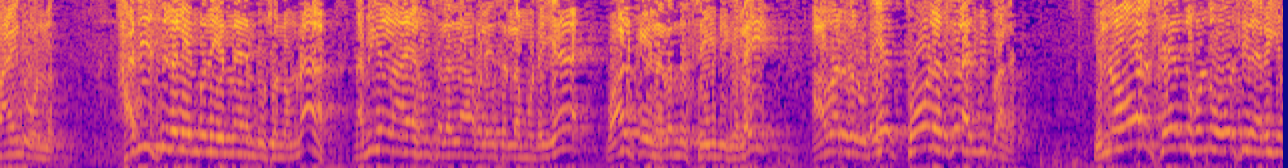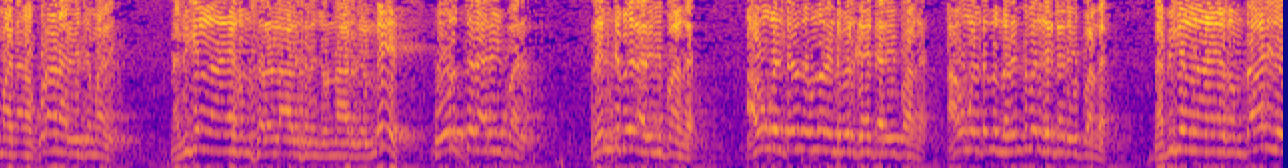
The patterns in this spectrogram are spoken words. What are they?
பாயிண்ட் ஒன்னு ஹதீசுகள் என்பது என்ன என்று சொன்னோம்னா நபிகள் நாயகம் ஸல்லல்லாஹு அலைஹி வஸல்லமுடைய வாழ்க்கையில் நடந்த செய்திகளை அவர்களுடைய தோழர்கள் அறிவிப்பாங்க. எல்லாரும் சேர்ந்து கொண்டு ஒவ்வொரு சீன் அறிவிக்க மாட்டாங்க. குரான் அறிவிச்ச மாதிரி. நபிகள் நாயகம் ஸல்லல்லாஹு சொன்னார்கள் சொன்னார்கள்னு ஒருத்தர் அறிவிப்பாரு. ரெண்டு பேர் அறிவிப்பாங்க. அவங்கள்ட்ட இருந்து இன்னும் ரெண்டு பேர் கேட்டு அறிவிப்பாங்க. அவங்கள்ட்ட இருந்து இன்னும் ரெண்டு பேர் கேட்டு அறிவிப்பாங்க. நபிகள் நாயகம் தான் இதை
